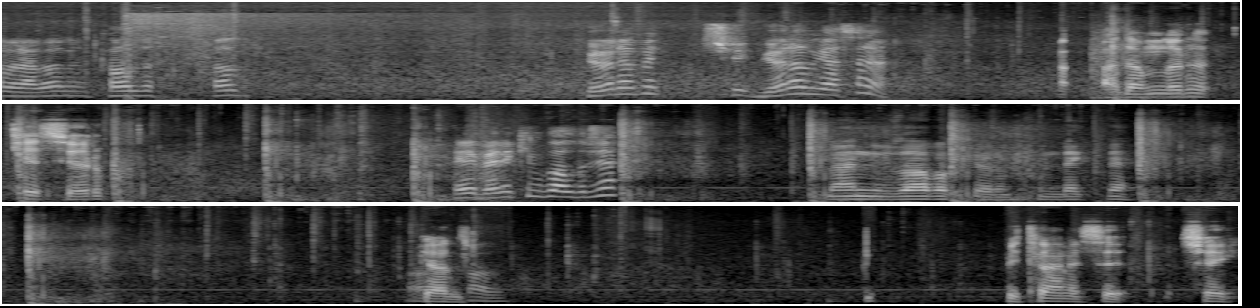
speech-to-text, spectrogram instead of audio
Hemen abi hemen kaldır kaldır. Güven abi, şey, Güven abi gelsene. Adamları kesiyorum. E beni kim kaldıracak? Ben uzağa bakıyorum. Şimdi bekle. Geldim. kaldır. Bir tanesi şey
